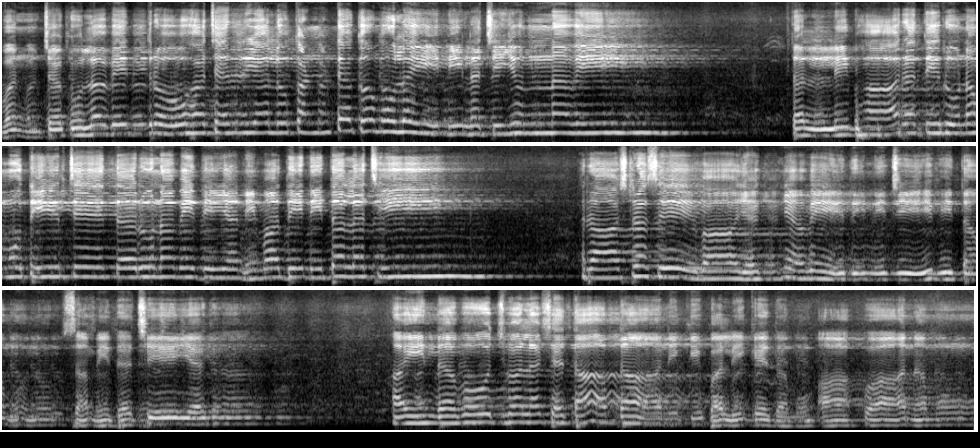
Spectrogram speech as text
వంచకుల విద్రోహ చర్యలు కంటకములై నిలచియున్నవి. తల్లి భారతి రుణము తీర్చే తరుణ అని మదిని తలచి. రాష్ట్ర సేవా యజ్ఞ వేదిని జీవితమును సమిధ చేయగా. ఐందవోజ్వల శతాబ్దానికి పలికెదము ఆహ్వానము.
